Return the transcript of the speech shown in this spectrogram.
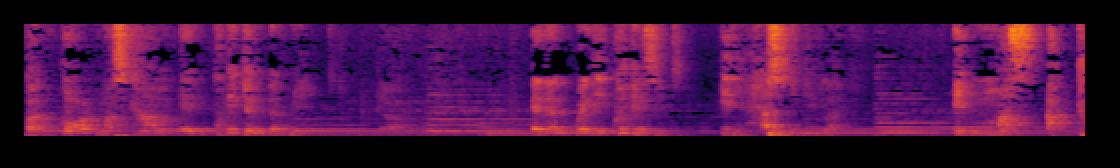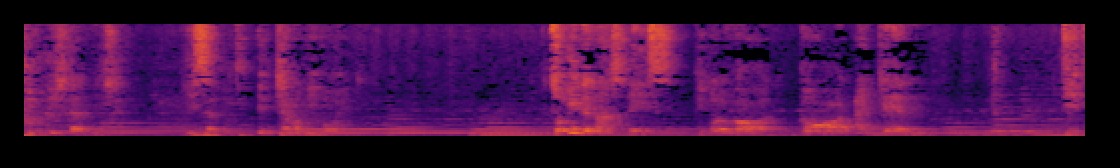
But God must come and quicken that word. And then when He quickens it, it has to give life. It must accomplish that which He said it. It cannot be void. So in the last days, people of God, God again did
